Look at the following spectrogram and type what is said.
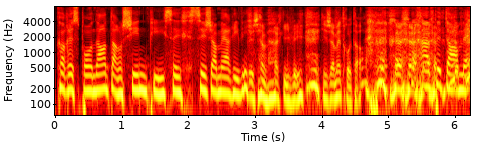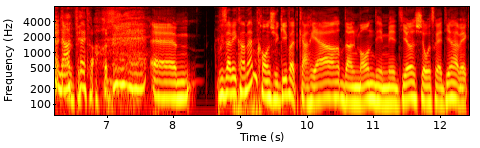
correspondante en Chine, puis c'est jamais arrivé. C'est jamais arrivé. Il n'est jamais trop tard. un peu tard maintenant. un peu tard. Vous avez quand même conjugué votre carrière dans le monde des médias, j'oserais dire, avec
